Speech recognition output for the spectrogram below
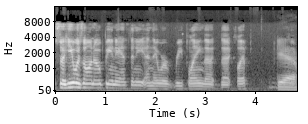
so he was on Opie and Anthony, and they were replaying that that clip. yeah.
